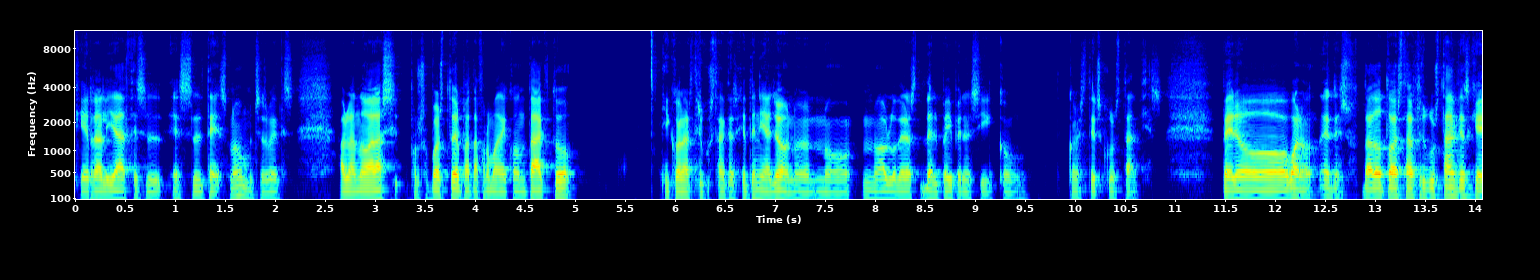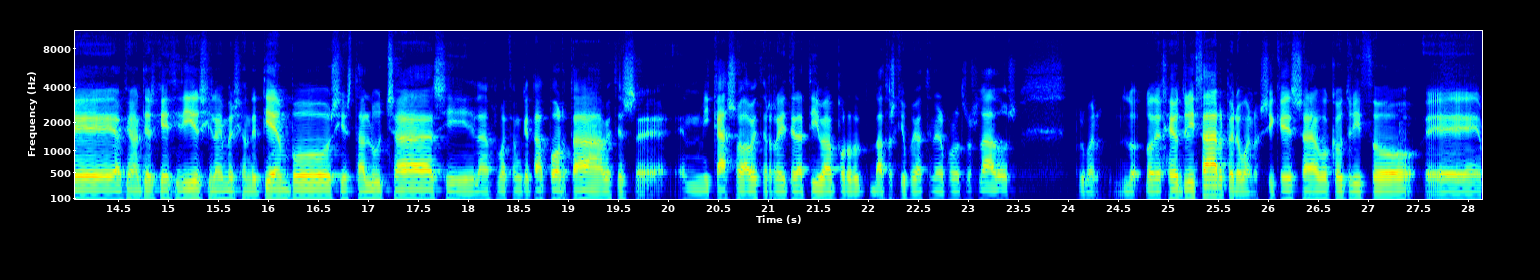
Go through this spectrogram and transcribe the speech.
qué, realidad es el, es test, ¿no? Muchas veces. Hablando ahora, por supuesto, de plataforma de contacto y con las circunstancias que tenía yo, no, hablo del paper en sí, con, estas circunstancias. Pero bueno, dado todas estas circunstancias que al final tienes que decidir si la inversión de tiempo, si esta lucha, si la información que te aporta, a veces, eh, en mi caso, a veces reiterativa por datos que a tener por otros lados, pues bueno, lo, dejé de utilizar, pero bueno, sí que es algo que utilizo eh,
